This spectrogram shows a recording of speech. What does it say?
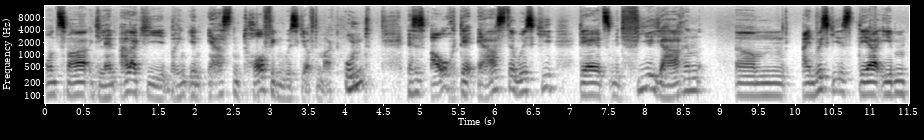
Und zwar Glen Allachie bringt ihren ersten torfigen Whisky auf den Markt. Und es ist auch der erste Whisky, der jetzt mit vier Jahren ähm, ein Whisky ist, der eben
